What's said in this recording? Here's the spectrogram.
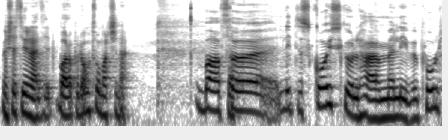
Manchester United bara på de två matcherna. Bara Så- för lite skojs skull här med Liverpool.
